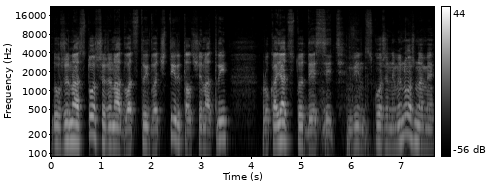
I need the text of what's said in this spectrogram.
Довжина 100, ширина 23-24, толщина 3, рукоять 110. Він з кожаними ножнами.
